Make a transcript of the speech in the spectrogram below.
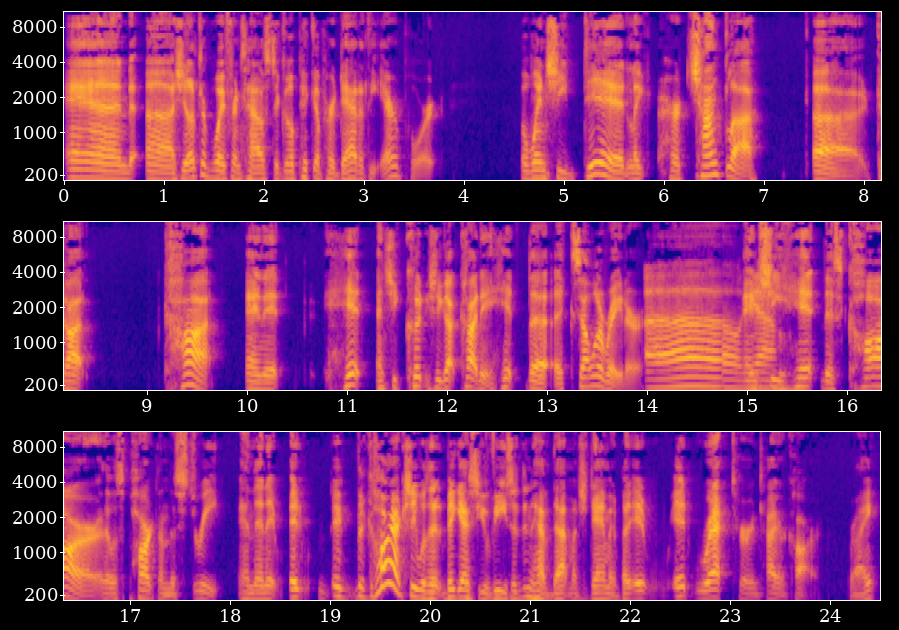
and uh, she left her boyfriend's house to go pick up her dad at the airport. But when she did, like her chancla uh, got caught, and it hit, and she could she got caught, and it hit the accelerator Oh, and yeah. she hit this car that was parked on the street and then it, it, it the car actually was a big SUV so it didn't have that much damage but it it wrecked her entire car right?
